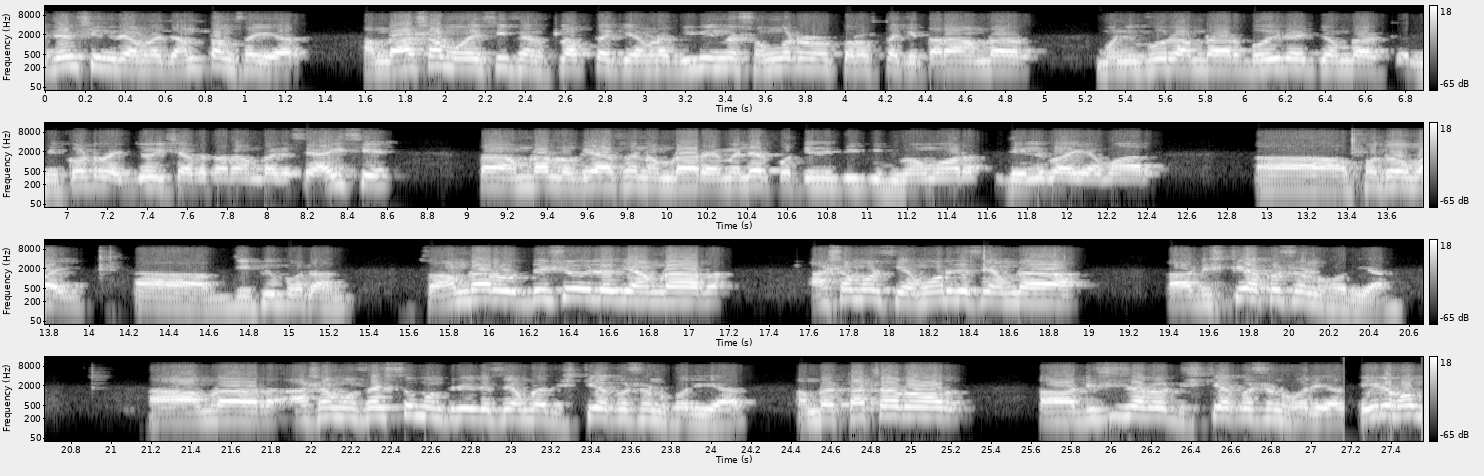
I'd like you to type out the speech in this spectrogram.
ইডেন সিং রে আমরা জানতাম স্যার আমরা আসাম ওয়েসি ফ্যান্স ক্লাব থাকি, আমরা বিভিন্ন সংগঠনের তরফ থাকি, তারা আমরা মণিপুর, আমরা বহিরাজ্য, আমরা নিকট রাজ্য হিসাবে তারা আমরা কাছে আইছে। তা আমরা লগে আছেন আমরা এমএলএ এর প্রতিনিধি জিগমর দিল ভাই আমার, আহ ফদ ভাই জিপি প্রধান। তো আমরা উদ্দেশ্য হইল কি আমরা আসামর সিএমর কাছে আমরা দৃষ্টি আকর্ষণ করিয়া। আমরা আসামের স্বাস্থ্যমন্ত্রীর কাছে আমরা দৃষ্টি আকর্ষণ করিয়া আমরা কাছাড়র দৃষ্টি আকর্ষণ করিয়া এইরকম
